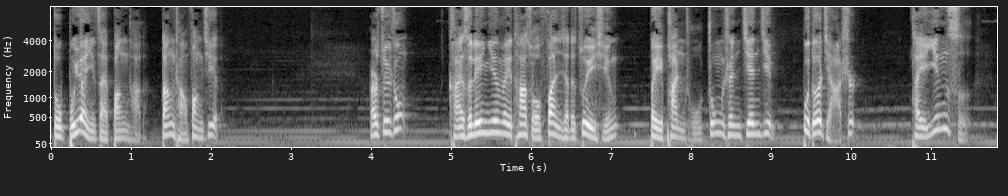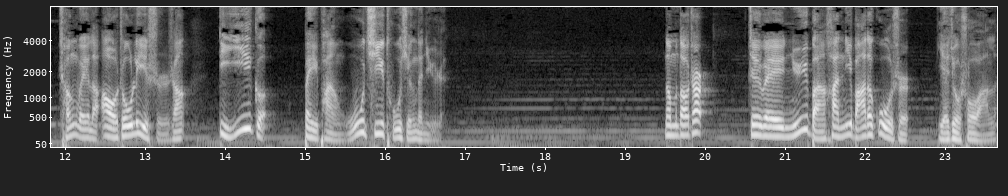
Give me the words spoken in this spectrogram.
都不愿意再帮他了，当场放弃了。而最终，凯瑟琳因为他所犯下的罪行。被判处终身监禁，不得假释，他也因此成为了澳洲历史上第一个被判无期徒刑的女人。那么到这儿，这位女版汉尼拔的故事也就说完了。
